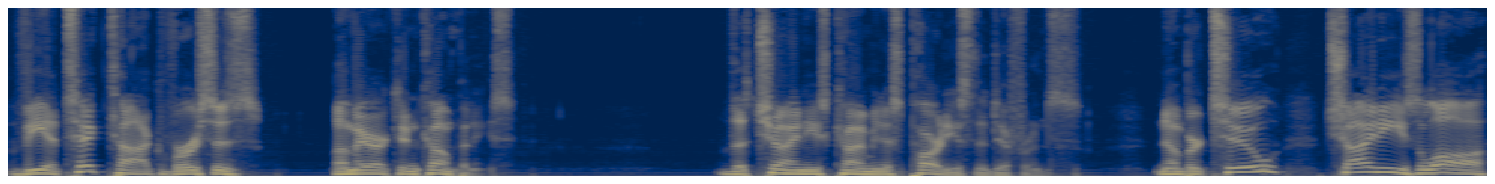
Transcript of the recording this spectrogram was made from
via TikTok versus American companies. The Chinese Communist Party is the difference. Number two, Chinese law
